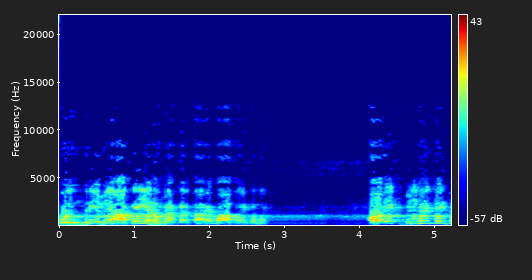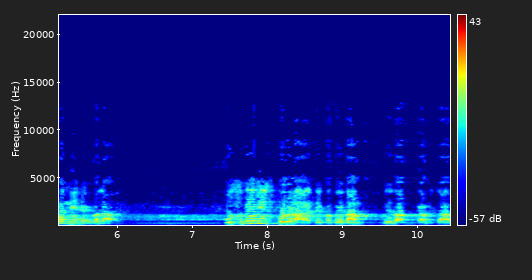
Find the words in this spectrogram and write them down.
वो इंद्रिय में आके ही अनुग्रह करता है बाहर रह के नहीं? और एक विषय चैतन्य है बोला उसमें भी स्पूर्णा है। देखो, वेदांत वेदांत का विचार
